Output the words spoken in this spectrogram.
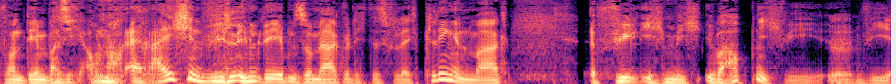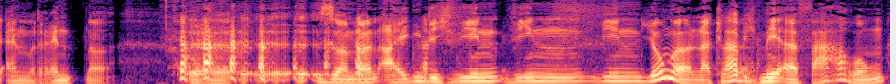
von dem, was ich auch noch erreichen will im Leben, so merkwürdig das vielleicht klingen mag, fühle ich mich überhaupt nicht wie, äh, wie ein Rentner. Äh, äh, sondern eigentlich wie ein, wie ein, wie ein Junger. Na klar habe ich mehr Erfahrung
